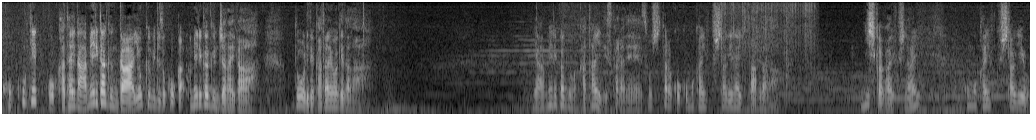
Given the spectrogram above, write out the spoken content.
ここ結構硬いな。アメリカ軍か。よく見るとここアメリカ軍じゃないか。通りで硬いわけだな。いやアメリカ軍は硬いですからね。そしたらここも回復してあげないとダメだな。2しか回復しない？ここも回復してあげよう。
